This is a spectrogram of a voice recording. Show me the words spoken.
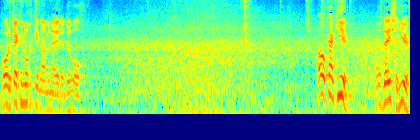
Wow, dan kijk je nog een keer naar beneden, dubbel. Oh, kijk hier. Dat is deze, hier.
